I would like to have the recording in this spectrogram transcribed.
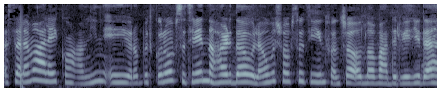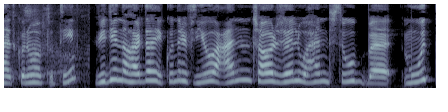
السلام عليكم. عاملين إيه؟ يا رب تكونوا مبسوطين النهارده ولو مش مبسوطين فإن شاء الله بعد الفيديو ده هتكونوا مبسوطين. فيديو النهارده هيكون review عن shower gel و hand soap Mood.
